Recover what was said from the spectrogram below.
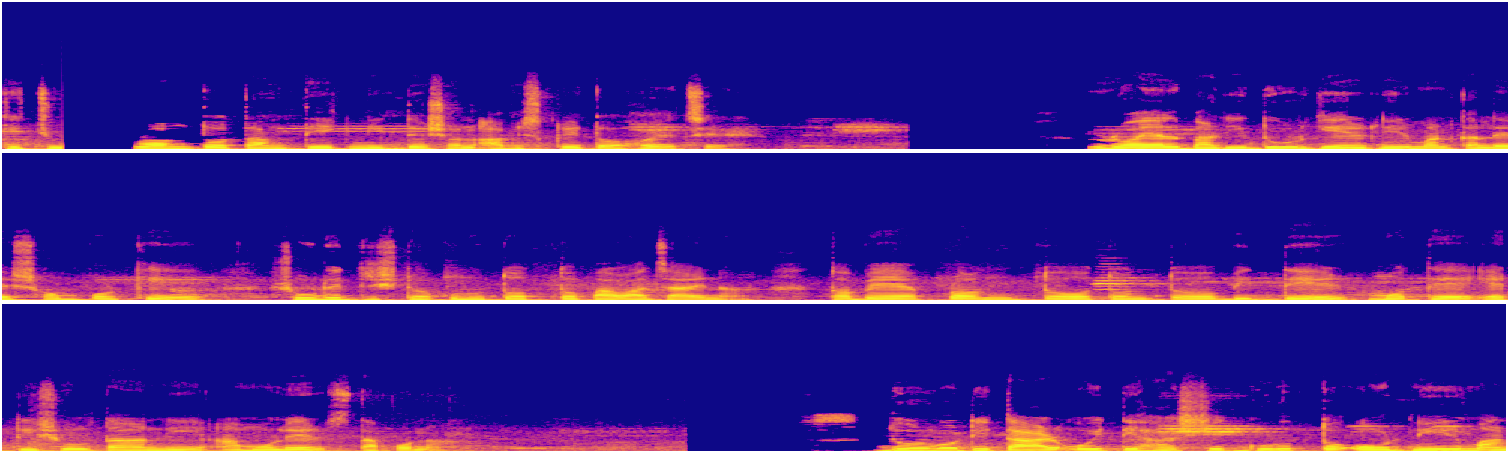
কিছু প্রন্ততান্ত্রিক নির্দেশন আবিষ্কৃত হয়েছে। রয়্যাল বাড়ি দুর্গের নির্মাণকালে সম্পর্কে সুনির্দিষ্ট কোনো তথ্য পাওয়া যায় না, তবে প্রন্ততন্ত্রবিদদের মতে এটি সুলতানি আমলের স্থাপনা। দুর্গটি তার ঐতিহাসিক গুরুত্ব ও নির্মাণ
